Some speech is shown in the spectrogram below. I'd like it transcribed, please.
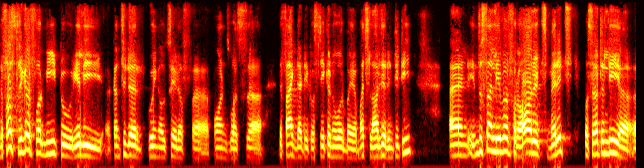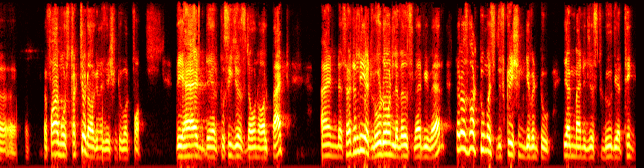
the first trigger for me to really uh, consider going outside of uh, Ponds was uh, the fact that it was taken over by a much larger entity. And Hindustan Lever, for all its merits, was certainly a, a, a far more structured organization to work for. They had their procedures down all pat. And certainly at low down levels where we were, there was not too much discretion given to young managers to do their thing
